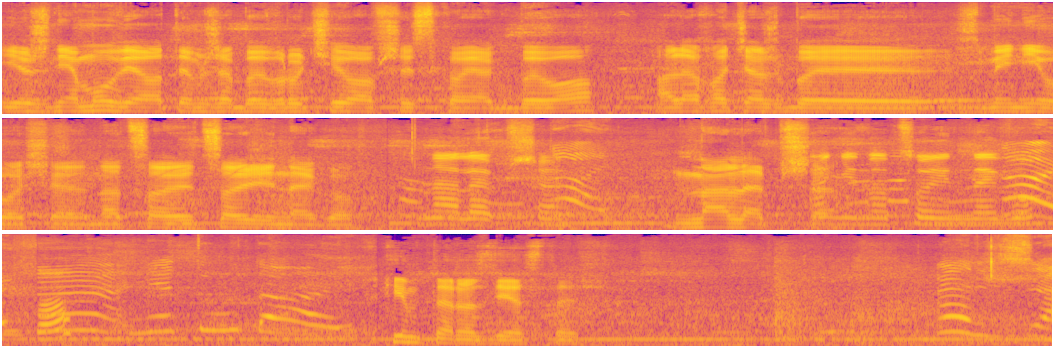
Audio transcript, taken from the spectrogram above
już nie mówię o tym, żeby wróciło wszystko jak było, ale chociażby zmieniło się na co, coś innego, Na lepsze, na a lepsze. nie na co innego. Tak? Nie tutaj. Kim teraz jesteś? Elsa.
